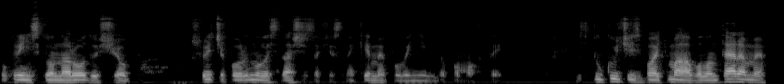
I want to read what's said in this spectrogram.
українського народу, щоб швидше повернулися наші захисники, ми повинні їм допомогти. І спілкуючись з багатьма волонтерами,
